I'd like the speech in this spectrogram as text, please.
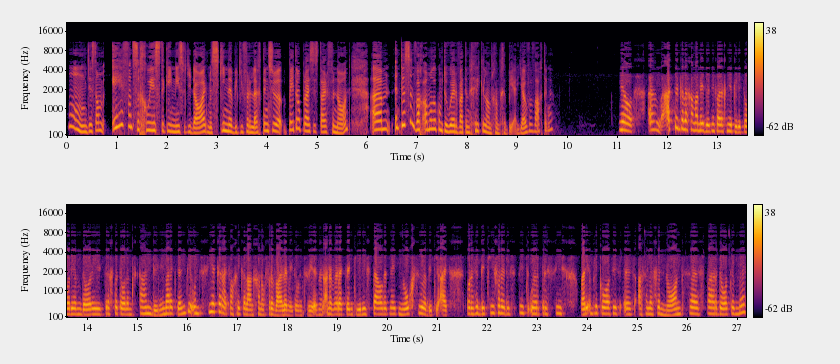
Hmm, dis dan effens 'n goeie stukkie nuus wat jy daar het, miskien 'n bietjie verligting. So petrolpryse styg vanaand. Ehm um, intussen wag almal ook om te hoor wat in Griekeland gaan gebeur. Jou verwagtinge? Ja, um, ek dink hulle gaan maar net dit nie veilig nie op hierdie stadium daardie terugbetalings kan doen nie, maar ek dink die onsekerheid van Griekeland gaan nog verwyle met ons wees. Met ander woorde, ek dink hierdie stel dit net nog so 'n bietjie uit. Daar is 'n bietjie van 'n dispuut oor presies wat die implikasies is as hulle vanaand se startdatum mis.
